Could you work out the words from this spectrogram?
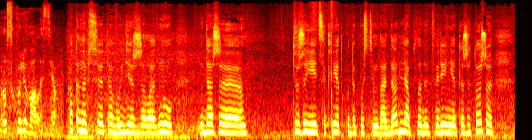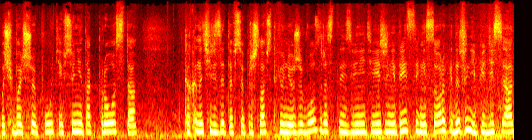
розхвилювалася. Как она все это выдержала? Ну, даже тоже яйцеклетку, допустим, дать, да, для оплодотворения, это же тоже очень большой путь, и все не так просто. Как она через это все прошла, все-таки у нее же возраст, извините, ей же не 30, не 40 и даже не 50.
